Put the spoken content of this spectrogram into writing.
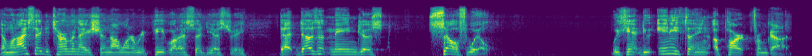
And when I say determination, I want to repeat what I said yesterday. That doesn't mean just self will. We can't do anything apart from God.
